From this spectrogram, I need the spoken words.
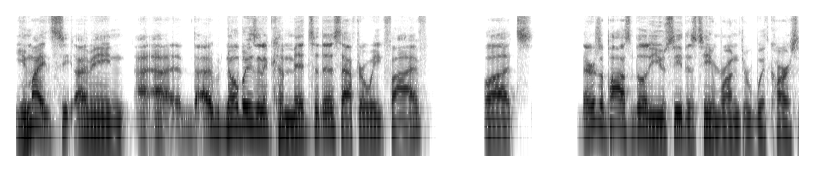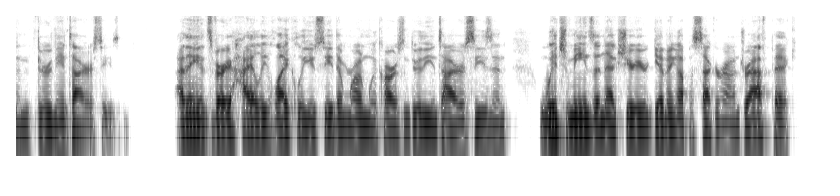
you might see. I mean, I, I, nobody's going to commit to this after week five, but there's a possibility you see this team run through with Carson through the entire season. I think it's very highly likely you see them run with Carson through the entire season, which means that next year you're giving up a second round draft pick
